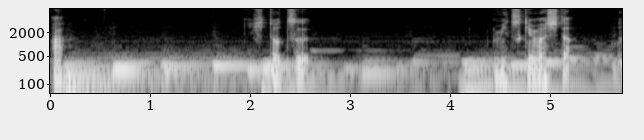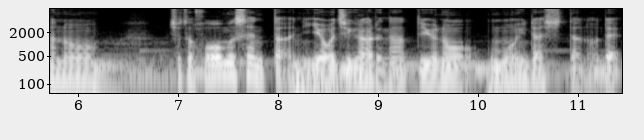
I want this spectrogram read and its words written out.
あ一つ見つけました。あのちょっとホームセンターに用事があるなっていうのを思い出したので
